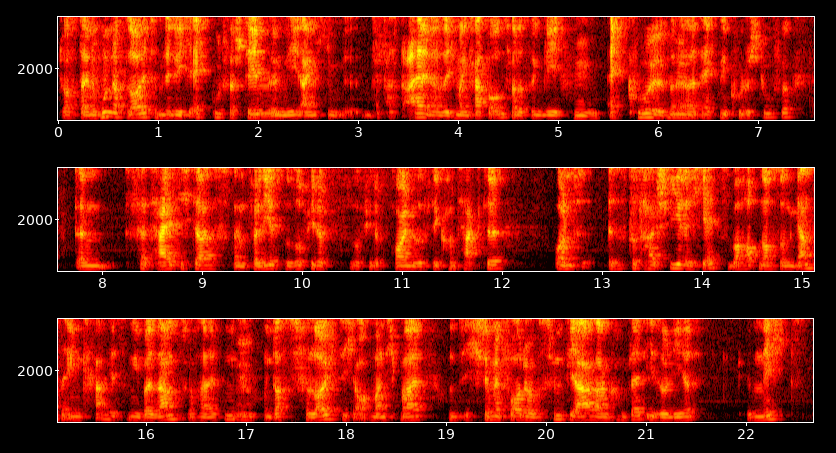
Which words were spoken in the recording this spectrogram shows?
du hast deine 100 Leute, mit denen du dich echt gut verstehst, Mhm. irgendwie eigentlich äh, fast allen. Also ich meine, gerade bei uns war das irgendwie Hm. echt cool, Mhm. äh, echt eine coole Stufe. Dann verteilt sich das, dann verlierst du so viele, so viele Freunde, so viele Kontakte. Und es ist total schwierig, jetzt überhaupt noch so einen ganz engen Kreis irgendwie beisammen zu halten. Mhm. Und das verläuft sich auch manchmal. Und ich stelle mir vor, du bist fünf Jahre lang komplett isoliert, im Nichts.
